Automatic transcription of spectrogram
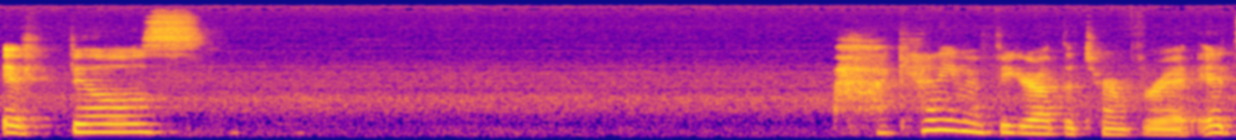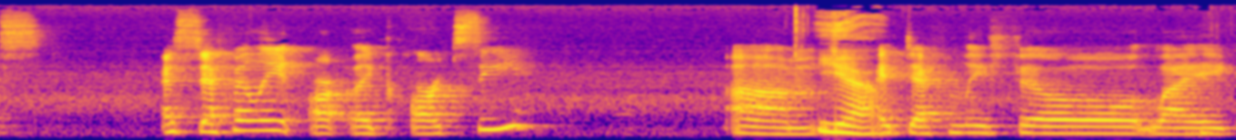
it feels. I can't even figure out the term for it. It's it's definitely art like artsy. Um, Yeah. I definitely feel like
